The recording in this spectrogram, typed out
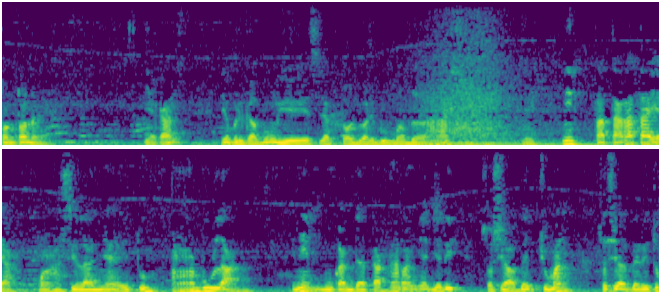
tontonan ya kan? Dia bergabung di sejak tahun 2015 nih nih rata-rata ya penghasilannya itu per bulan. Ini bukan datang harangnya jadi sosial bed cuman sosial bed itu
